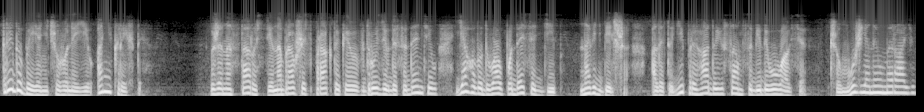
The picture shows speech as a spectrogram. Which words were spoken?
Три доби я нічого не їв, ані крихти. Вже на старості, набравшись практики в друзів дисидентів, я голодував по десять діб, навіть більше, але тоді, пригадую, сам собі дивувався, чому ж я не вмираю?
